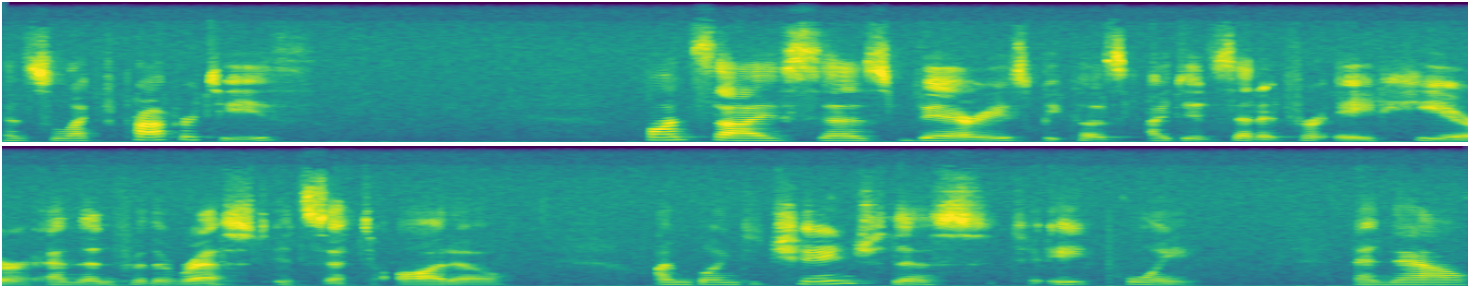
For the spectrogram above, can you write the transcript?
and select Properties. Font size says varies because I did set it for 8 here and then for the rest it's set to auto. I'm going to change this to 8 point and now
